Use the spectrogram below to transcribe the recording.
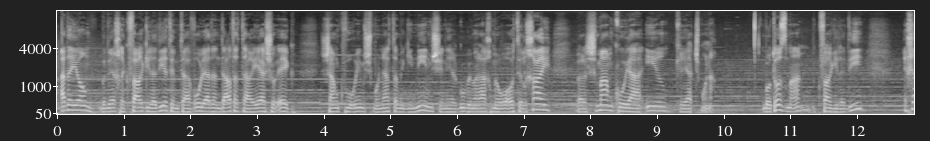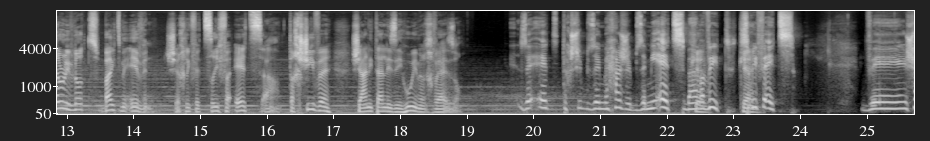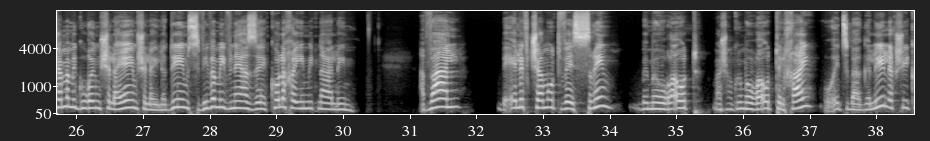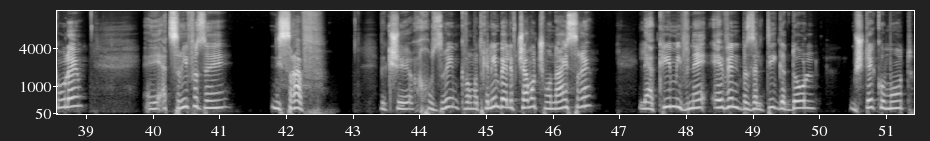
עד היום, בדרך לכפר גלעדי אתם תעברו ליד אנדרטת האריה השואג, שם קבורים שמונת המגינים שנהרגו במהלך מאורעות תל חי, ועל שמם קרויה העיר קריית שמונה. באותו זמן, בכפר גלעדי, החלו לבנות בית מאבן, שהחליף את צריף העץ, התחשיבה, שהיה ניתן לזיהוי מרחבי האזור. זה עץ, תחשיב, זה מחשב, זה מעץ בערבית, כן. צריף עץ. ושם המגורים שלהם, של הילדים, סביב המבנה הזה, כל החיים מתנהלים. אבל ב-1920, במאורעות, מה שאנחנו קוראים מאורעות תל חי, או אצבע הגליל, איך שיקראו להם, אה, הצריף הזה נשרף. וכשחוזרים, כבר מתחילים ב-1918, להקים מבנה אבן בזלתי גדול עם שתי קומות,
